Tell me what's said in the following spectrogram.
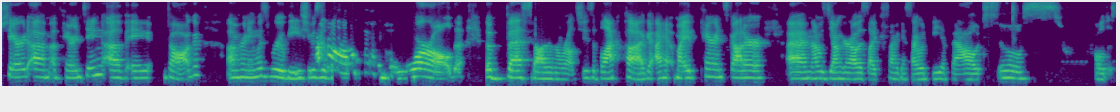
shared um, a parenting of a dog. Um, her name was Ruby. She was the best in the world, the best dog in the world. She's a black pug. I my parents got her. Um, I was younger. I was like, I guess I would be about oh, old is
